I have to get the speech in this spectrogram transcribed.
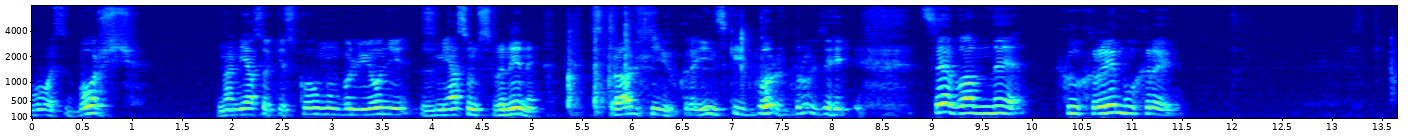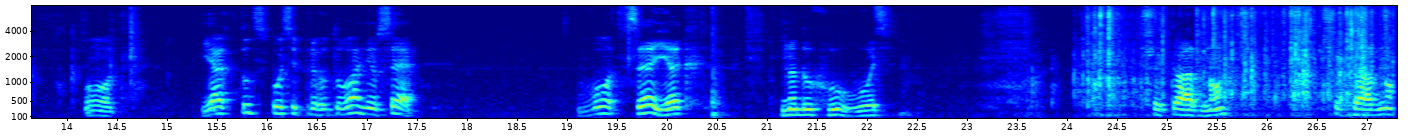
Ось борщ на м'ясо-кістковому бульйоні з м'ясом свинини. Справжній український борщ, друзі. Це вам не хухри-мухри. От. Як тут спосіб приготування, все. От, все як на духу. Ось. Шикарно. Шикарно.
